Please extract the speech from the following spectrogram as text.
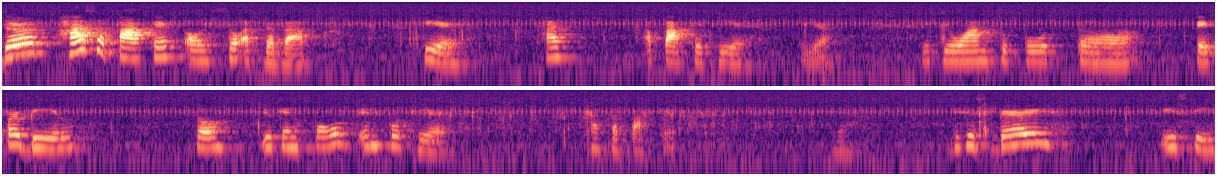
there has a pocket also at the back. Here. Has a pocket here. Yeah. If you want to put uh, paper bill. So you can fold and put here. Has a pocket this is very easy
